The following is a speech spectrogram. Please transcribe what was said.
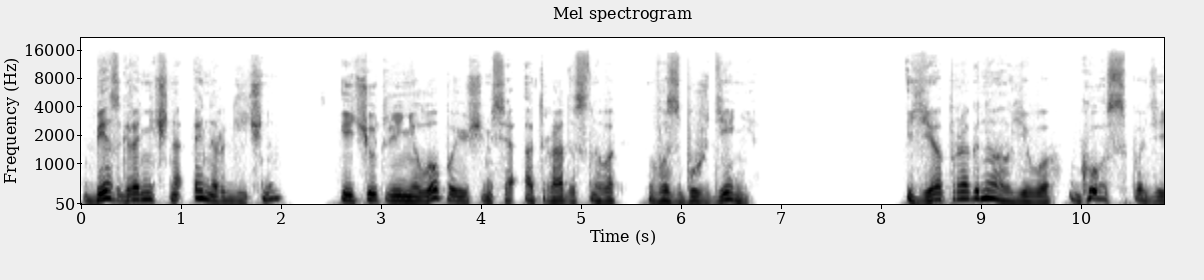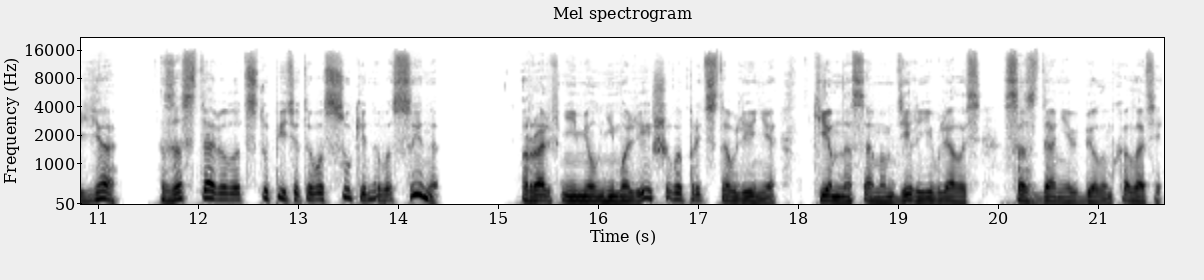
безгранично энергичным и чуть ли не лопающимся от радостного возбуждения. Я прогнал его, Господи, я заставил отступить этого сукиного сына. Ральф не имел ни малейшего представления, кем на самом деле являлось создание в белом халате,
